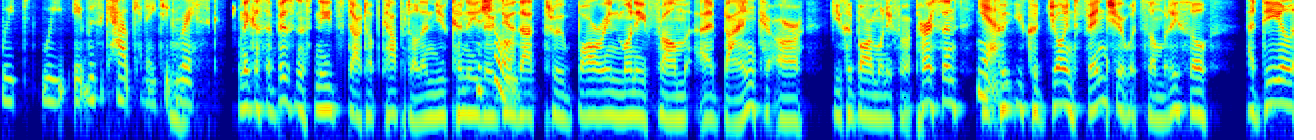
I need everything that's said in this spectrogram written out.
we we it was a calculated risk. And I guess a business needs startup capital, and you can either sure. do that through borrowing money from a bank, or you could borrow money from a person. Yeah. You could you could joint venture with somebody. So a deal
